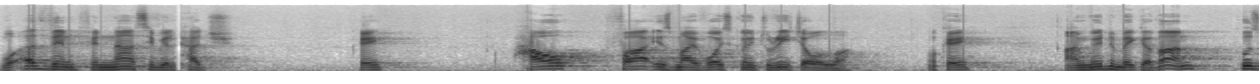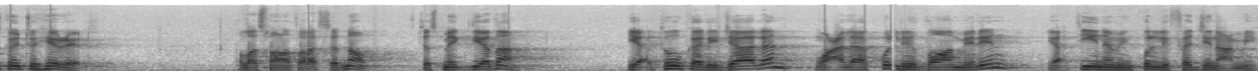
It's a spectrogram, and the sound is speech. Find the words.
وَأَذِّن فِي النَّاسِ بِالْحَجِّ Okay? How far is my voice going to reach, O Allah? Okay? I'm going to make adhan. Who's going to hear it? Allah subhanahu wa ta'ala said, no. Just make the adhan. يأتوك رجالا وعلى كل ضامر يأتين من كل فج عميق.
